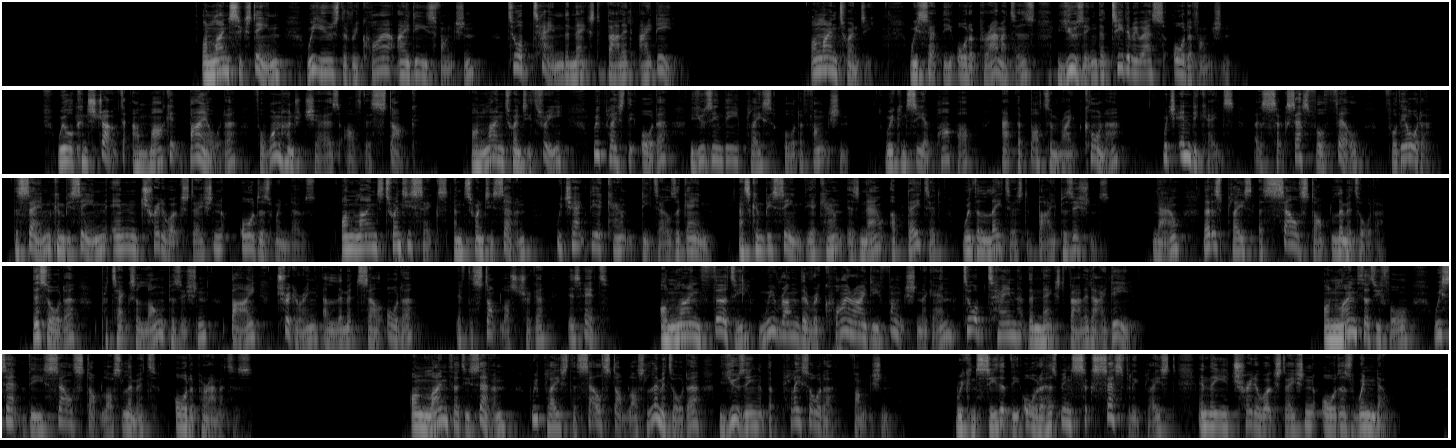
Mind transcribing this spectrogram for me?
On line 16, we use the require IDs function to obtain the next valid ID. On line 20, we set the order parameters using the TWS order function. We will construct a market buy order for 100 shares of this stock. On line 23, we place the order using the place order function. We can see a pop-up at the bottom right corner which indicates a successful fill for the order. The same can be seen in Trader Workstation orders windows. On lines 26 and 27, we check the account details again. As can be seen, the account is now updated with the latest buy positions. Now, let us place a sell stop limit order. This order protects a long position by triggering a limit sell order if the stop loss trigger is hit. On line 30, we run the require ID function again to obtain the next valid ID. On line 34, we set the sell stop loss limit order parameters. On line 37, we place the sell stop loss limit order using the place order function. We can see that the order has been successfully placed in the Trader Workstation orders window.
